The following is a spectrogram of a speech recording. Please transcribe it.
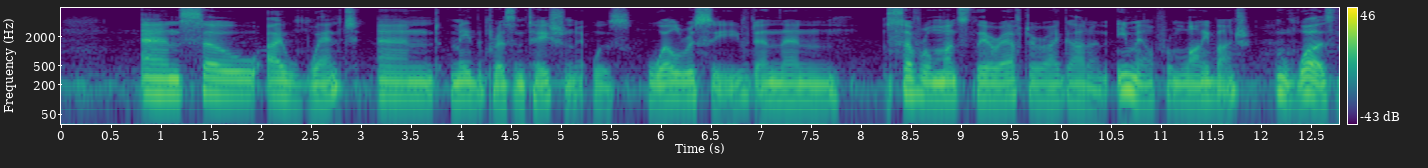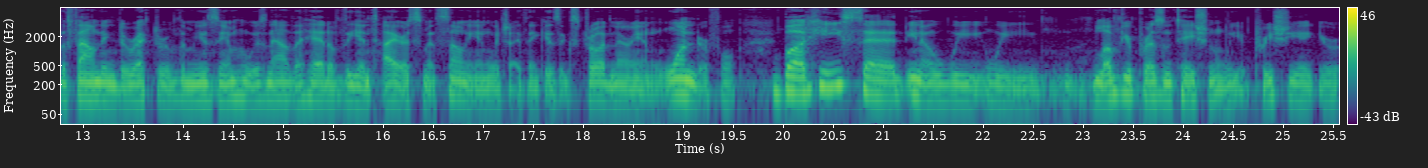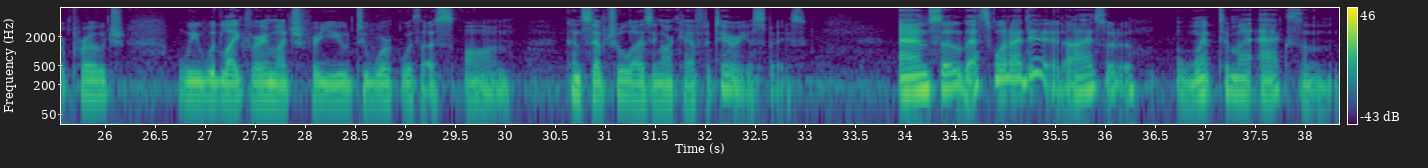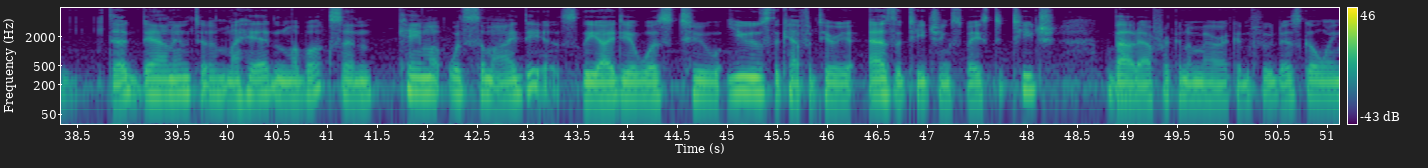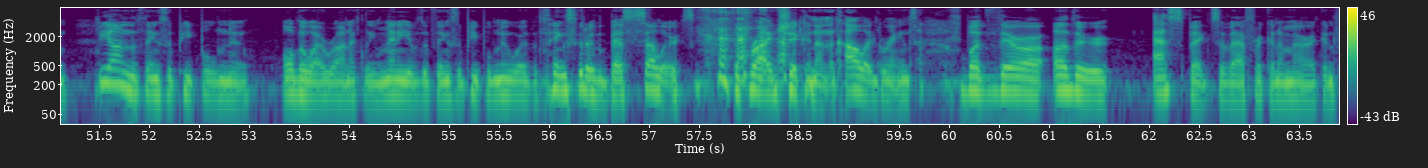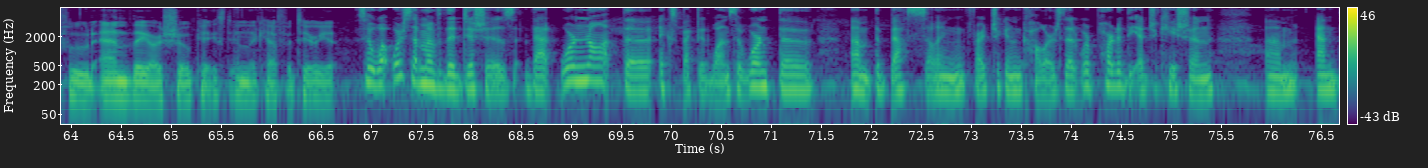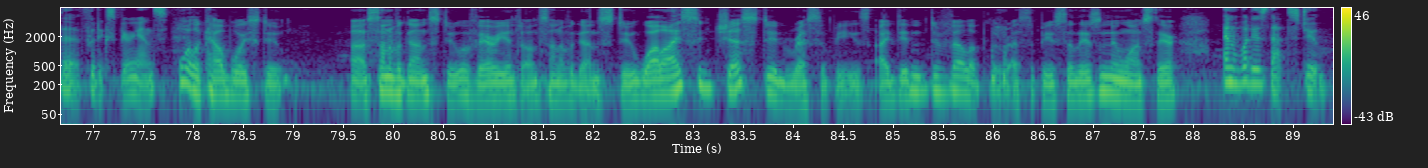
And so I went and made the presentation. It was well received. And then several months thereafter, I got an email from Lonnie Bunch, who was the founding director of the museum, who is now the head of the entire Smithsonian, which I think is extraordinary and wonderful. But he said, you know, we we loved your presentation, we appreciate your approach. We would like very much for you to work with us on conceptualizing our cafeteria space. And so that's what I did. I sort of went to my axe and dug down into my head and my books and came up with some ideas. The idea was to use the cafeteria as a teaching space to teach about African American food as going beyond the things that people knew. Although, ironically, many of the things that people knew are the things that are the best sellers the fried chicken and the collard greens. But there are other aspects of African American food, and they are showcased in the cafeteria. So, what were some of the dishes that were not the expected ones, that weren't the um, the best-selling fried chicken collars that were part of the education um, and the food experience. Well, a cowboy stew. Uh, son of a gun stew, a variant on son of a gun stew. While I suggested recipes, I didn't develop the recipes, so there's a nuance there. And what is that stew?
